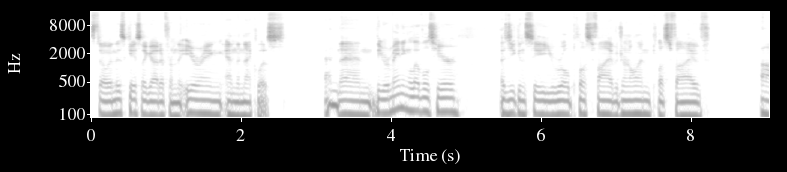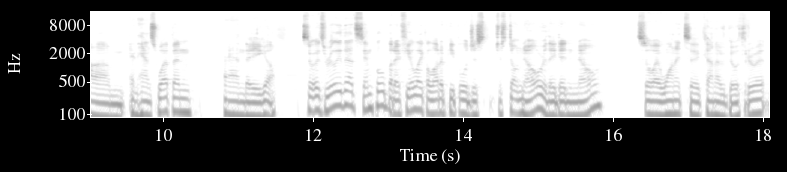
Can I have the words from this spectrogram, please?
So in this case, I got it from the earring and the necklace. And then the remaining levels here, as you can see, you roll plus 5 adrenaline, plus 5 um, enhanced weapon, and there you go. So it's really that simple, but I feel like a lot of people just, just don't know or they didn't know. So I wanted to kind of go through it.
